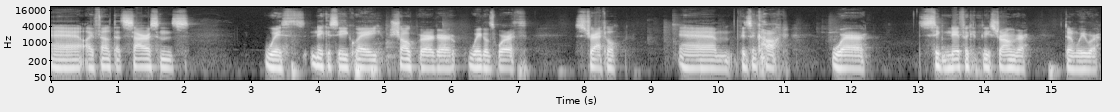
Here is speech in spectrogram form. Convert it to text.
Uh, I felt that Saracens with Nick Isiekwe, Schalkberger, Wigglesworth, Strettle, um, Vincent Koch were significantly stronger than we were.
